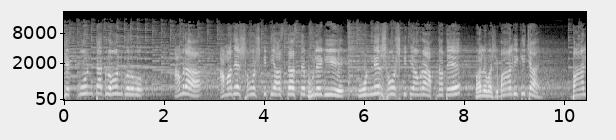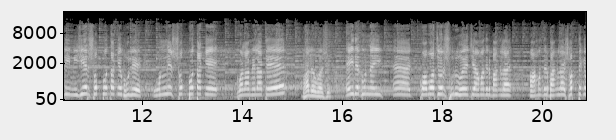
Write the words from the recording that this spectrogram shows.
যে কোনটা গ্রহণ করব। আমরা আমাদের সংস্কৃতি আস্তে আস্তে ভুলে গিয়ে অন্যের সংস্কৃতি আমরা আপনাতে ভালোবাসি। বাঙালি কি চায়? বাঙালি নিজের সভ্যতাকে ভুলে অন্যের সভ্যতাকে গলা মেলাতে ভালোবাসে। এই দেখুন না এই ক বছর শুরু হয়েছে আমাদের বাংলায়। আমাদের বাংলায় সব থেকে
